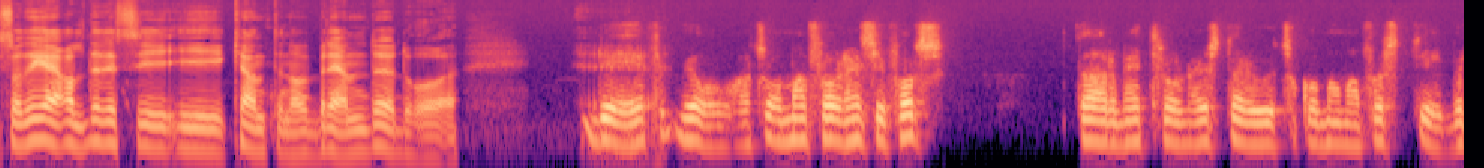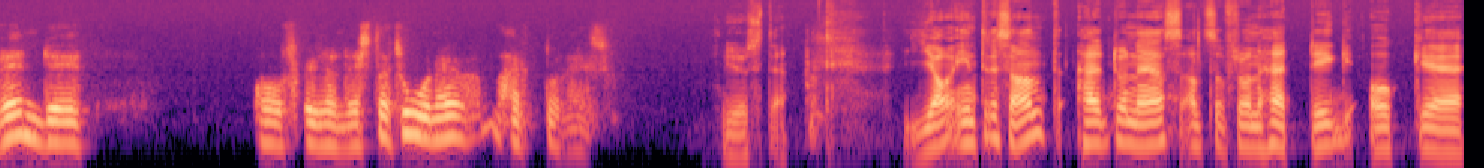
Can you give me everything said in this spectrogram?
Så det är alldeles i, i kanten av Brändö då? Det är, ja, alltså om man från Helsingfors tar metron österut så kommer man först till Brändö och följande station är Hertonäs. Just det. Ja, intressant. Hertonäs, alltså från Hertig och eh,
